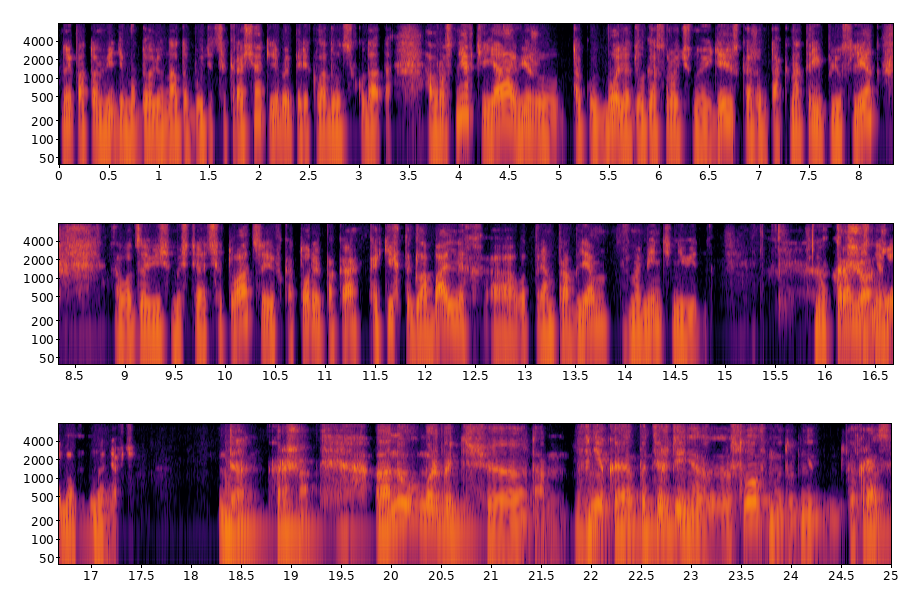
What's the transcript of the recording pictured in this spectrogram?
ну и потом, видимо, долю надо будет сокращать, либо перекладываться куда-то. А в Роснефти я вижу такую более долгосрочную идею, скажем так, на 3 плюс лет, вот в зависимости от ситуации, в которой пока каких-то глобальных а, вот прям проблем в моменте не видно. Ну, Хорошо. кроме снижения на нефть. Да, хорошо. А, ну, может быть, э, там, в некое подтверждение слов мы тут не, как раз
